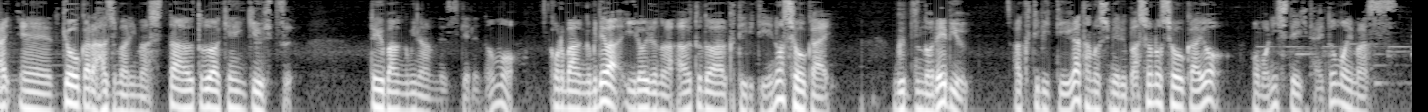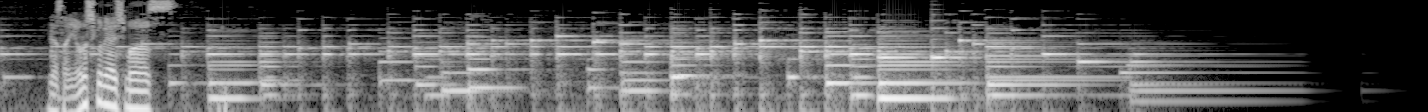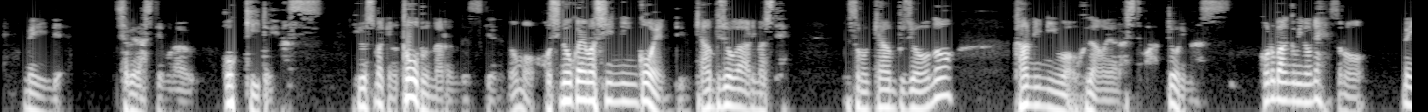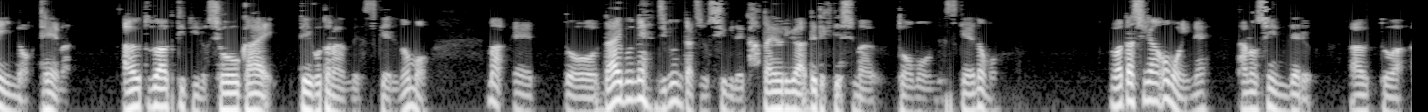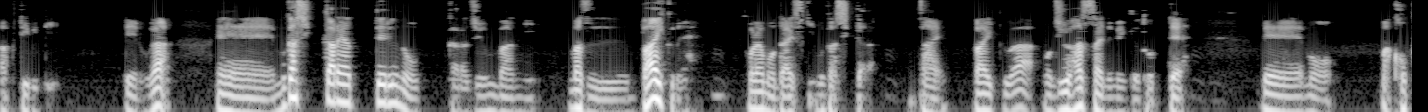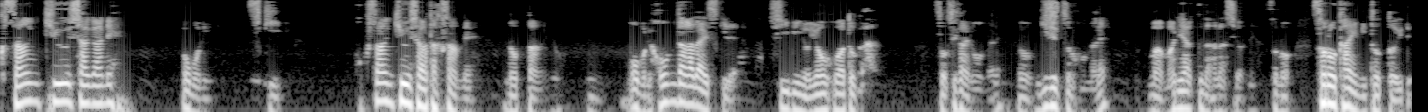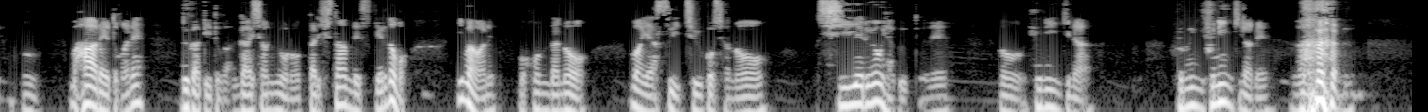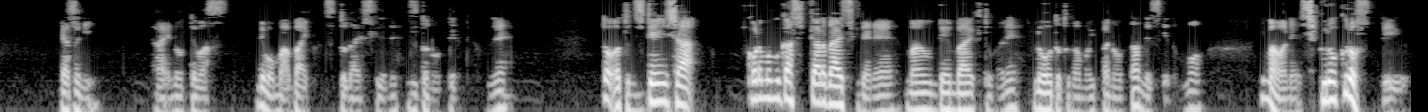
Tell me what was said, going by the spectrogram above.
はい、えー、今日から始まりましたアウトドア研究室という番組なんですけれども、この番組ではいろいろなアウトドアアクティビティの紹介、グッズのレビュー、アクティビティが楽しめる場所の紹介を主にしていきたいと思います。皆さんよろしくお願いします。メインで喋らせてもらう、オッキーと言います。広島県の東部になるんですけれども、星の岡山森林公園っていうキャンプ場がありまして、そのキャンプ場の管理人を普段はやらせてもらっております。この番組のね、そのメインのテーマ、アウトドアアクティビティの紹介っていうことなんですけれども、まあ、えーっと、だいぶね、自分たちの趣味で偏りが出てきてしまうと思うんですけれども、私が主にね、楽しんでるアウトドアアクティビティっていうのが、えー、昔からやってるのから順番に、まず、バイクね。これはもう大好き、昔から。はい。バイクは、もう18歳で免許を取って、で、もう、まあ、国産旧車がね、主に好き。国産旧車はたくさんね、乗ったんよ。うん。主にホンダが大好きで、CB の4フォアとか、そう、世界のホンダね。うん、技術のホンダね。まあ、マニアックな話をね、その、その回に取っといて。うん。まあ、ハーレーとかね、ドゥカティとか外車にも乗ったりしたんですけれども、今はね、もうホンダの、まあ安い中古車の CL400 っていうね、うん、不人気な、不人不人気なね、やつに、はい、乗ってます。でもまあバイクずっと大好きでね、ずっと乗ってるってことね。と、あと自転車。これも昔から大好きでね、マウンテンバイクとかね、ロードとかもいっぱい乗ったんですけども、今はね、シクロクロスっていう、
